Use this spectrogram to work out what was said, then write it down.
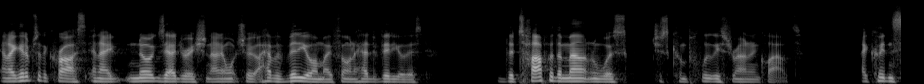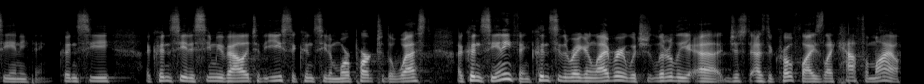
And I get up to the cross, and I, no exaggeration, I won't show you. I have a video on my phone. I had to video this. The top of the mountain was just completely surrounded in clouds. I couldn't see anything. Couldn't see, I couldn't see to Simi Valley to the east. I couldn't see to Moorpark to the west. I couldn't see anything. Couldn't see the Reagan Library, which literally, uh, just as the crow flies, like half a mile.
